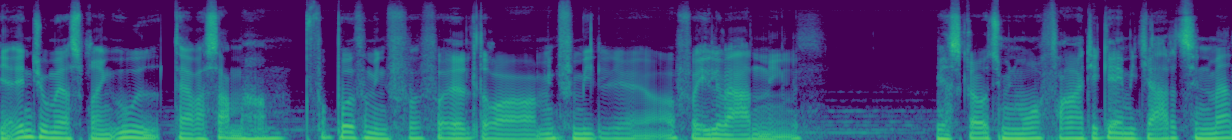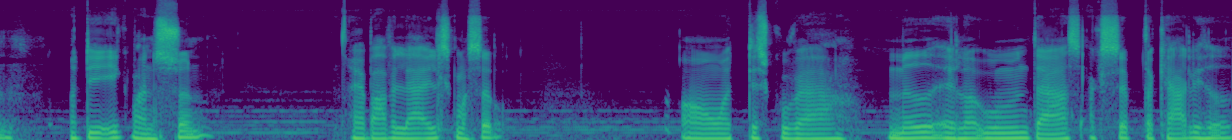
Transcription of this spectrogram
Jeg endte jo med at springe ud, da jeg var sammen med ham, for, både for mine for, forældre og min familie og for hele verden egentlig. Jeg skrev til min mor og far, at jeg gav mit hjerte til en mand, og det ikke var en synd, og jeg bare ville lære at elske mig selv. Og at det skulle være med eller uden deres accept og kærlighed.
